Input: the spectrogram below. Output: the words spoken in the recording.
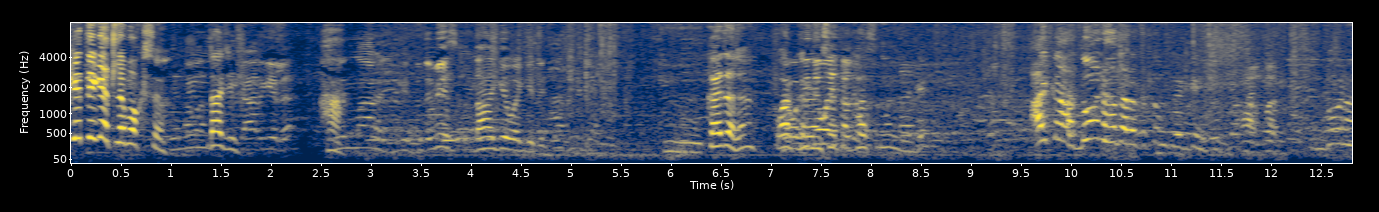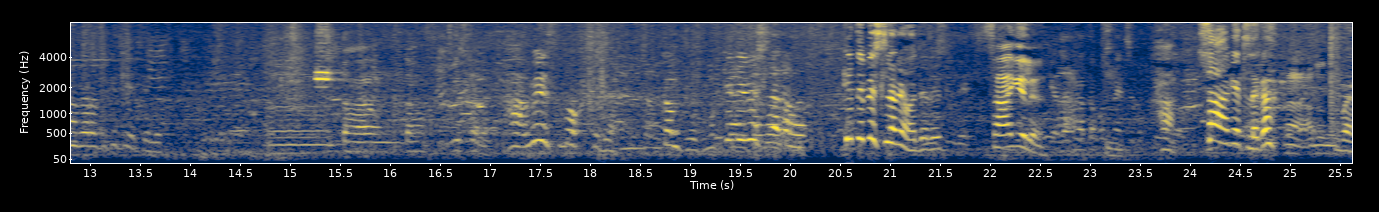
किती घेतलं बॉक्स दाजी? हा. दहा घेऊ किती हम्म, काय झालं? वारकऱ्यांसाठी खास. ऐका दोन हजाराचं कंप्लीट घ्यायचं. दोन हजाराचं किती येतील दहा दहा वीस झालं हा वीस बॉक्स द्या कंप्लीट मग किती बिसलऱ्या होत्या किती होत्या रे? सहा. गेलं हा सहा घेतलं का हा अजून बर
